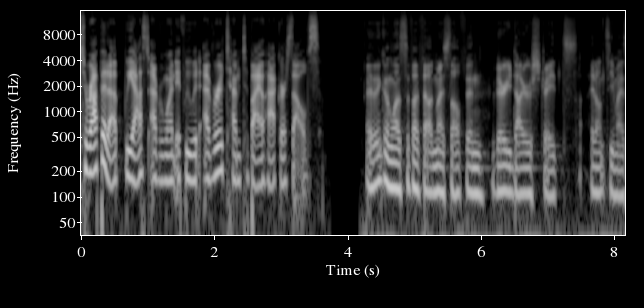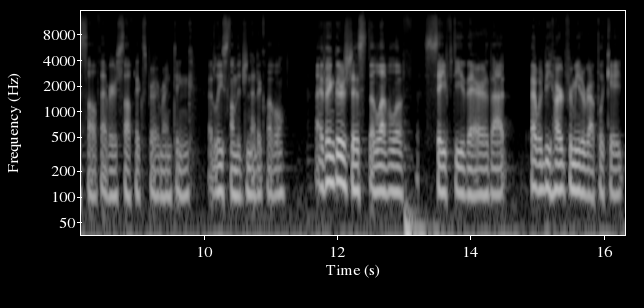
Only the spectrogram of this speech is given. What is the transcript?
to wrap it up, we asked everyone if we would ever attempt to biohack ourselves. I think unless if I found myself in very dire straits, I don't see myself ever self experimenting, at least on the genetic level. I think there's just a level of safety there that that would be hard for me to replicate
